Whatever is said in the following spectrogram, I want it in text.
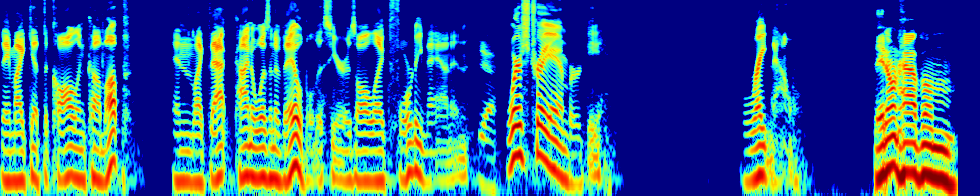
they might get the call and come up. And like that kind of wasn't available this year. It's all like 40 man. And Yeah. where's Trey Amburgey? Right now. They don't have them.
